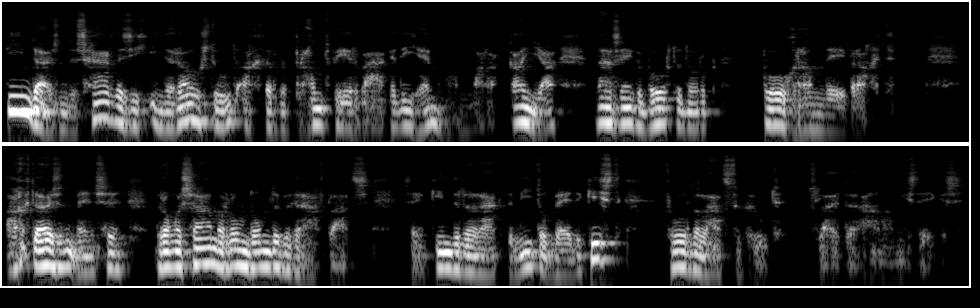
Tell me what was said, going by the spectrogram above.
Tienduizenden schaarden zich in de rouwstoet achter de brandweerwagen die hem van Maracanã naar zijn geboortedorp Po Grande bracht. 8000 mensen drongen samen rondom de begraafplaats. Zijn kinderen raakten niet tot bij de kist voor de laatste groet sluiten aanhalingstekens.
